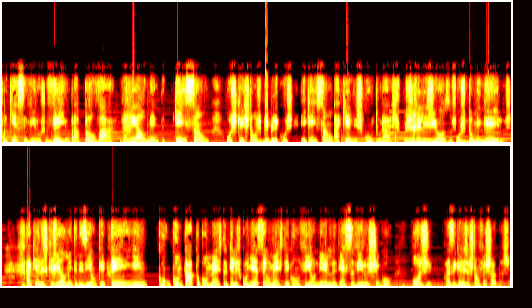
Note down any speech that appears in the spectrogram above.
Porque esse vírus veio para provar realmente quem são os cristãos bíblicos e quem são aqueles culturais, os religiosos, os domingueiros, aqueles que realmente diziam que têm co- contato com o mestre, que eles conhecem o mestre e confiam nele. Esse vírus chegou. Hoje as igrejas estão fechadas.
